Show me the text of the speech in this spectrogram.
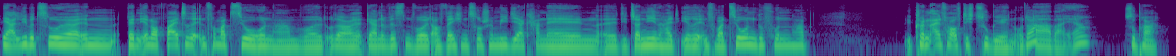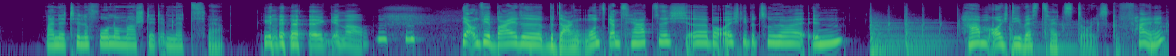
Ja, liebe ZuhörerInnen, wenn ihr noch weitere Informationen haben wollt oder gerne wissen wollt, auf welchen Social-Media-Kanälen äh, die Janine halt ihre Informationen gefunden habt, ihr könnt einfach auf dich zugehen, oder? Aber ja, Super. meine Telefonnummer steht im Netzwerk. genau. Ja, und wir beide bedanken uns ganz herzlich äh, bei euch, liebe ZuhörerInnen. Haben euch die Westside Stories gefallen?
